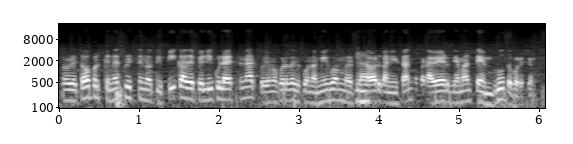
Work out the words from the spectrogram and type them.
Sobre todo porque Netflix te notifica de películas a estrenar, pues yo me acuerdo que con amigos me Claro. estaba organizando para ver Diamantes en Bruto, por ejemplo.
